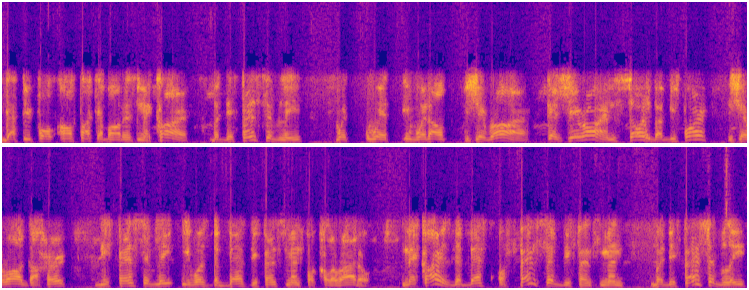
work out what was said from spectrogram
that people all talk about is Makar, but defensively, with with without Girard, because Girard, I'm sorry, but before Girard got hurt, defensively he was the best defenseman for Colorado. Makar is the best offensive defenseman, but defensively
